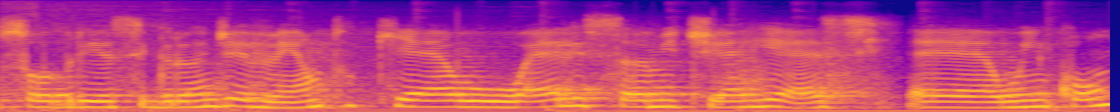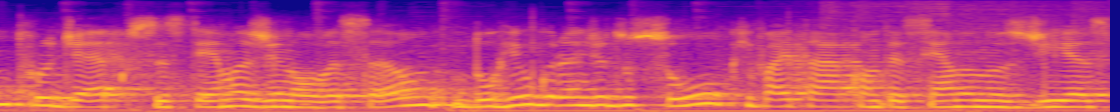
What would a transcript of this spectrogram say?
sobre esse grande evento que é o L Summit RS, é o encontro de ecossistemas de inovação do Rio Grande do Sul, que vai estar acontecendo nos dias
